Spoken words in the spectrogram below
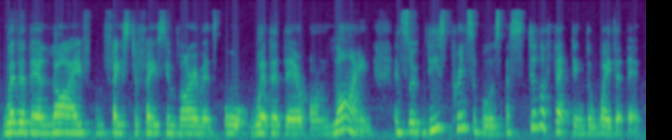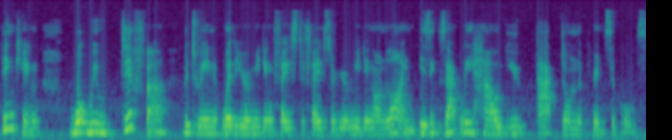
whether they're live and face to face environments or whether they're online. And so these principles are still affecting the way that they're thinking. What will differ between whether you're meeting face to face or you're meeting online is exactly how you act on the principles.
